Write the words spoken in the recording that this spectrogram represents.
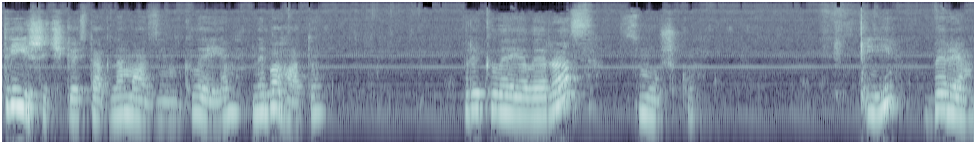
Трішечки ось так намазуємо клеєм, небагато. Приклеїли раз смужку і беремо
